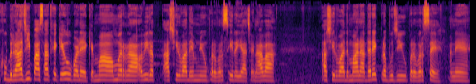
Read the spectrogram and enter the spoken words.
ખૂબ રાજીપા સાથે કહેવું પડે કે મા અમરના અવિરત આશીર્વાદ એમની ઉપર વરસી રહ્યા છે ને આવા આશીર્વાદ માના દરેક પ્રભુજી ઉપર વરસે અને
